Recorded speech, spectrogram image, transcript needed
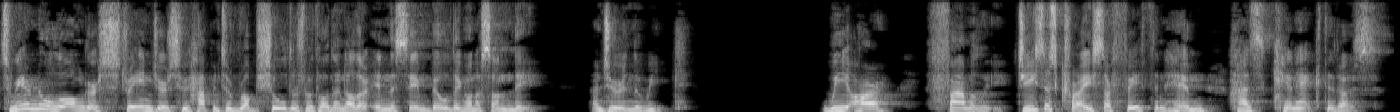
So we are no longer strangers who happen to rub shoulders with one another in the same building on a Sunday and during the week. We are family. Jesus Christ, our faith in Him, has connected us.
